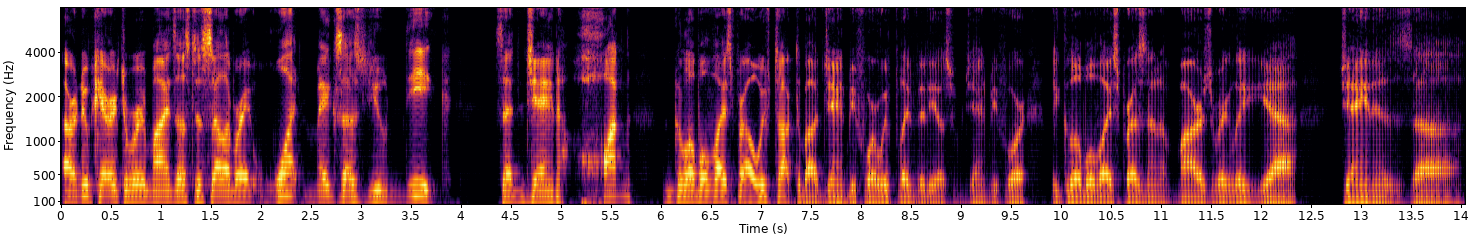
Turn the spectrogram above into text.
our new character reminds us to celebrate what makes us unique, said Jane Hwang, Global Vice President. Oh, we've talked about Jane before. We've played videos from Jane before. The Global Vice President of Mars Wrigley. Yeah, Jane is uh,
